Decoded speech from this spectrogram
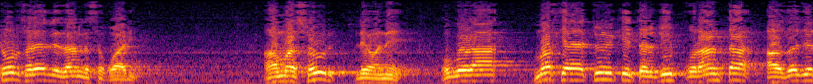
ټول سره د ځان له سغواړي او مسور لیونه وګورا مخکې آیتونو کې ترغیب قران ته او زجر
